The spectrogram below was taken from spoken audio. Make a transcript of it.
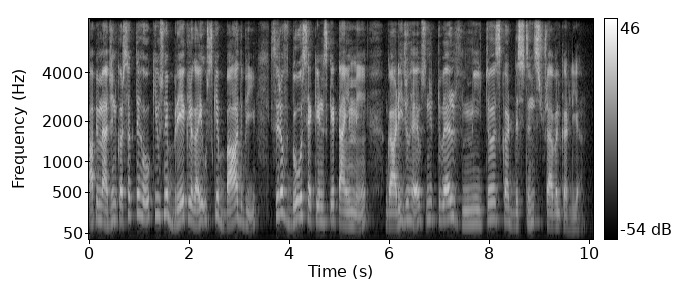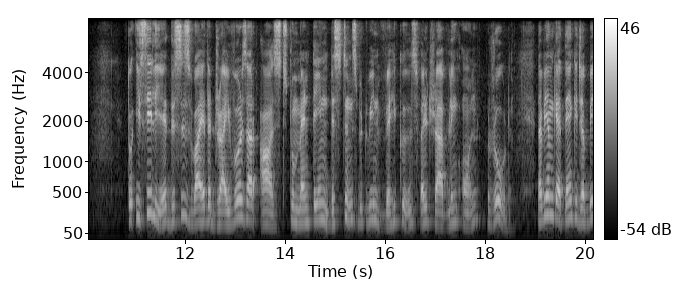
आप इमेजिन कर सकते हो कि उसने ब्रेक लगाई, उसके बाद भी सिर्फ़ दो सेकेंड्स के टाइम में गाड़ी जो है, उसने 12 मीटर्स का डिस्टेंस ट्रैवल कर लिया। तो इसीलिए this is why the drivers are asked to maintain distance between vehicles well travelling on road तभी हम कहते हैं कि जब भी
